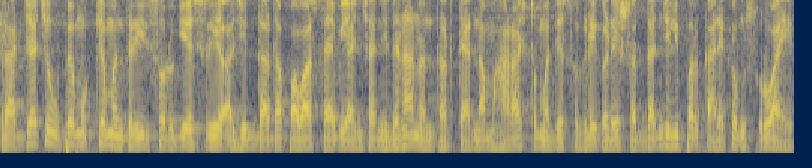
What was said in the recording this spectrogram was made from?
राज्याचे उपमुख्यमंत्री स्वर्गीय श्री अजितदादा पवारसाहेब यांच्या निधनानंतर त्यांना महाराष्ट्रामध्ये सगळीकडे श्रद्धांजलीपर कार्यक्रम सुरू आहेत.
